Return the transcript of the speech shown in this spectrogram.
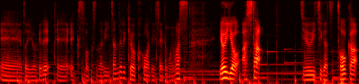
えー、というわけで、えー、Xbox の B チャンネル今日はここまでにしたいと思います。いよいよ明日、11月10日、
